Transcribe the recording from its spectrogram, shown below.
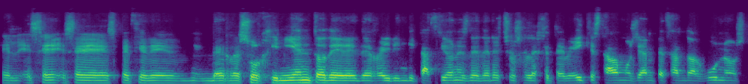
ese, especie de, resurgimiento de, reivindicaciones de derechos LGTBI que estábamos ya empezando algunos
